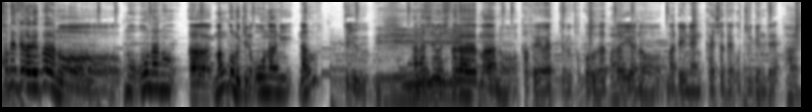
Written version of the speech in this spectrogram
それであればあのーもうオーナーのあーマンゴーの木のオーナーになるっていうえー。話をしたら、まあ、あのカフェをやってるところだったり、はい。あのまあ、例年会社でお中元ではい。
